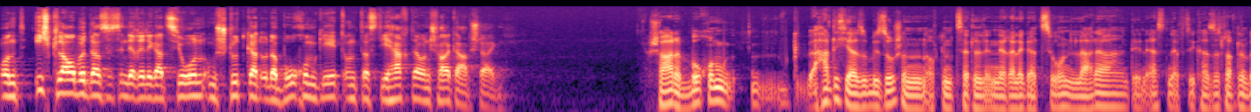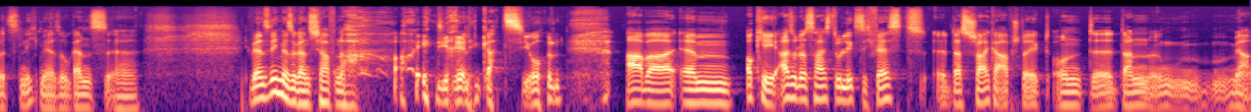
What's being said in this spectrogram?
Und ich glaube, dass es in der Relegation um Stuttgart oder Bochum geht und dass die Hertha und Schalke absteigen. Schade, Bochum hatte ich ja sowieso schon auf dem Zettel in der Relegation. Leider den ersten FC Kaiserslautern wird es nicht mehr so ganz äh, die werden es nicht mehr so ganz schaffen in die Relegation. Aber ähm, okay, also das heißt, du legst dich fest, äh, dass Schalke absteigt und äh, dann ähm, ja,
